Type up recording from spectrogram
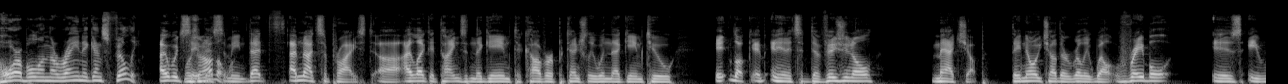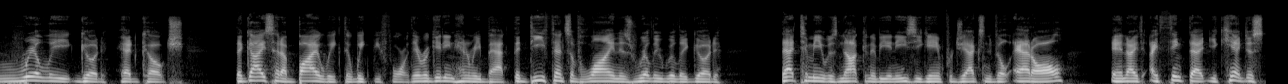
horrible in the rain against Philly. I would say this. I mean, that's I'm not surprised. Uh, I like the Titans in the game to cover, potentially win that game too. It look, and it's a divisional matchup. They know each other really well. Vrabel is a really good head coach. The guys had a bye week the week before. They were getting Henry back. The defensive line is really, really good. That to me was not going to be an easy game for Jacksonville at all. And I, I think that you can't just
